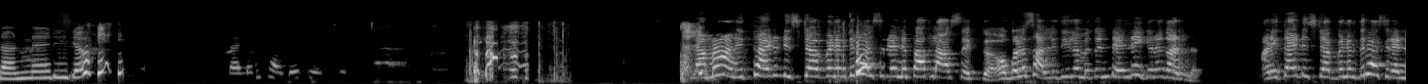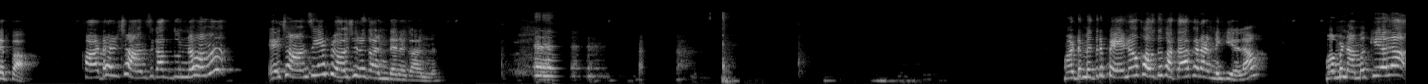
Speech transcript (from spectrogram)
දන්නේ ඇඩම් කවුද ළමයි අනිත් අයට ඩිස්ටර්බ් වෙන විදිහට හැසිරෙන්න එපා ක්ලාස් එක. ඔයගොල්ලෝ සල්ලි දීලා මෙතනට එන්න ඉගෙන ගන්න. අනිත් අය ඩිස්ටර්බ් වෙන විදිහට හැසිරෙන්න එපා. කාට හරි chance එකක් දුන්නාම ඒ chance එකෙන් ප්‍රයෝජන ගන්න දැනගන්න. මට මෙතන පේනවා කවුද කතා කරන්න කියලා. මම නම කියලා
